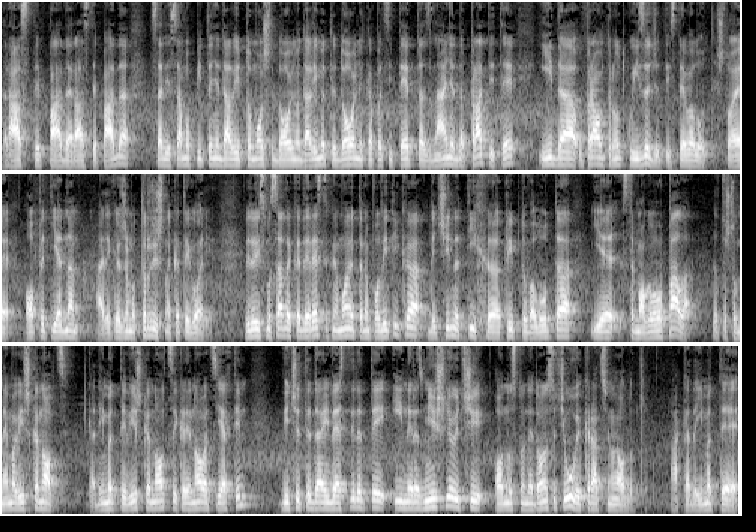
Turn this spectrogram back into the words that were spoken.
raste, pada, raste, pada. Sad je samo pitanje da li to možete dovoljno, da li imate dovoljno kapaciteta, znanja da pratite i da u pravom trenutku izađete iz te valute, što je opet jedna, ajde kažemo, tržišna kategorija. Videli smo sada kada je restriktna monetarna politika, većina tih e, kriptovaluta je strmoglavo pala, zato što nema viška novca. Kada imate viška novca i kada je novac jeftin, vi ćete da investirate i ne razmišljajući, odnosno ne donoseći uvek racionalne odluke. A kada imate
